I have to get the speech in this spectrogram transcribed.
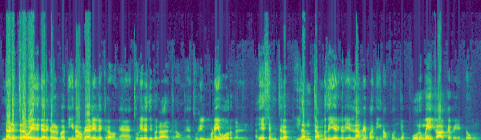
நடுத்தர வயதினர்கள் பார்த்தீங்கன்னா வேலையில் இருக்கிறவங்க தொழிலதிபராக இருக்கிறவங்க தொழில் முனைவோர்கள் அதே சமயத்தில் இளம் தம்பதியர்கள் எல்லாமே பார்த்தீங்கன்னா கொஞ்சம் பொறுமை காக்க வேண்டும்.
